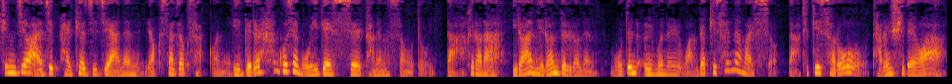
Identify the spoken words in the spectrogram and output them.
심지어 아직 밝혀지지 않은 역사적 사건이 이들을 한 곳에 모이게 했을 가능성도 있다. 그러나 이러한 이론들로는 모든 의문을 완벽히 설명할 수 없다. 특히 서로 다른 시대와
